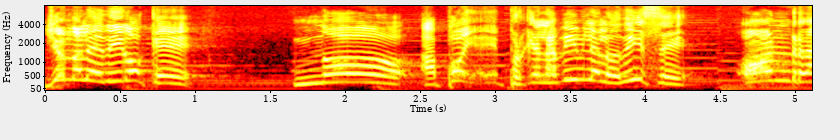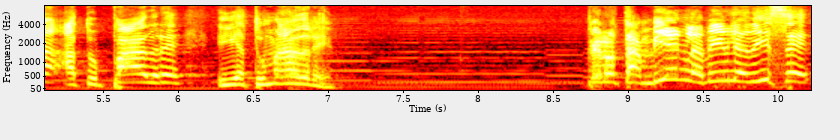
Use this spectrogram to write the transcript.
Yo no le digo que no apoye, porque la Biblia lo dice, honra a tu padre y a tu madre. Pero también la Biblia dice,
